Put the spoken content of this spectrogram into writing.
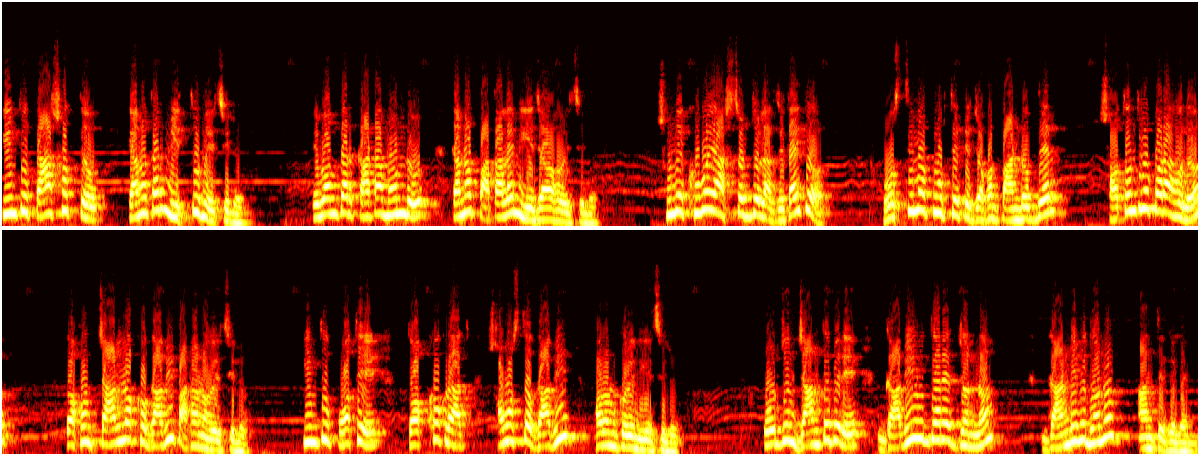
কিন্তু তা সত্ত্বেও কেন তার মৃত্যু হয়েছিল? এবং তার কাটা মুন্ডু কেন পাতালে নিয়ে যাওয়া হয়েছিল। শুনে খুবই আশ্চর্য লাগছে, তাই তো? হস্তিনাপুর থেকে যখন পাণ্ডবদের স্বতন্ত্র করা হলো, তখন চার লক্ষ গাভী পাঠানো হয়েছিল। কিন্তু পথে তক্ষকরাজ সমস্ত গাভী হরণ করে নিয়েছিল। অর্জুন জানতে পেরে গাভী উদ্ধারের জন্য গান্ডীবে ধনুক আনতে গেলেন।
